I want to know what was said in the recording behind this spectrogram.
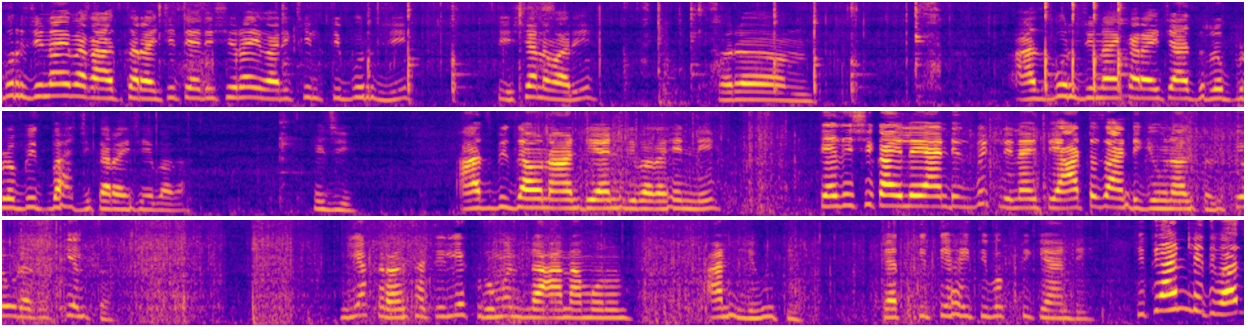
भुर्जी नाही बघा आज करायची. त्या दिवशी रविवारी किलती भुर्जी ती शनिवारी. तर आज भुर्जी नाही करायची आज रबरबीत भाजी करायची आहे बघा. ह्याची आज बी जाऊन अंडी आणली बघा ह्यांनी. त्या दिवशी काही लय अंडीच भेटली नाही ती आठच अंडी घेऊन आलतं तेवढ्याच केलतं. लेकरांसाठी लेकरू म्हणलं आणा म्हणून आणली होती. त्यात किती आहे ती बघती की अंडी. किती आणली ती वाज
